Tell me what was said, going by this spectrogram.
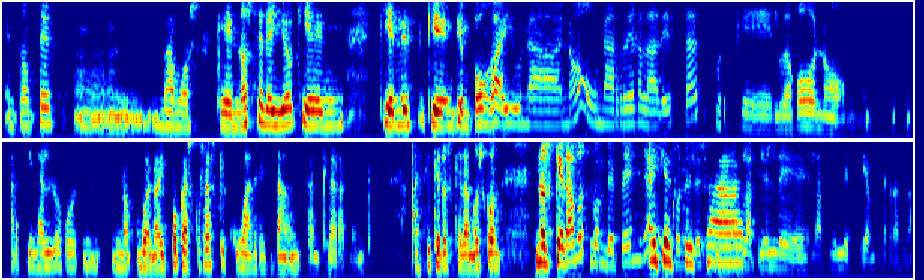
Entonces, mm, vamos, que no seré yo quien, quien, es, quien, quien ponga ahí una, ¿no? una regla de estas, porque luego no, al final luego, no, bueno, hay pocas cosas que cuadren tan, tan claramente. Así que nos quedamos con, nos quedamos con depende hay que y con el escuchar la piel de, la piel de siempre, ¿verdad?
